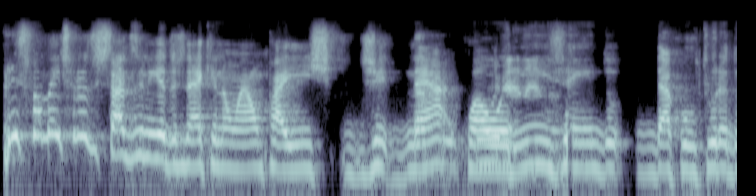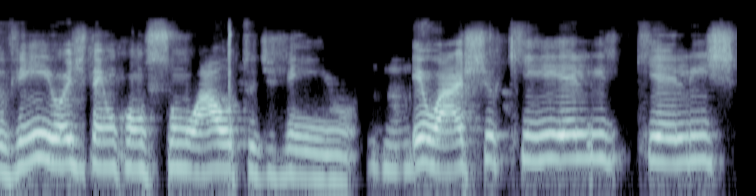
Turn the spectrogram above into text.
principalmente nos Estados Unidos, né, que não é um país de, né, cultura, com a né? origem do, da cultura do vinho, e hoje tem um consumo alto de vinho. Uhum. Eu acho que, ele, que eles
